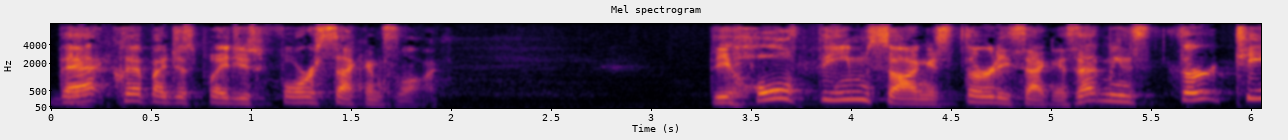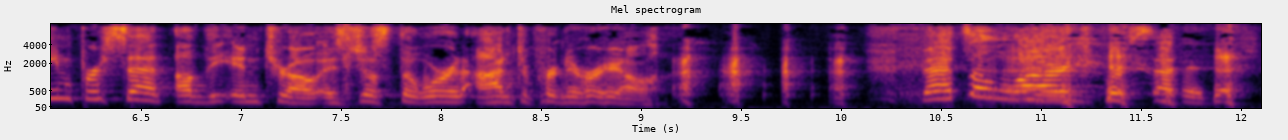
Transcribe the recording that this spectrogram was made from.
That clip I just played you is four seconds long. The whole theme song is 30 seconds. That means 13% of the intro is just the word entrepreneurial. That's a large percentage.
